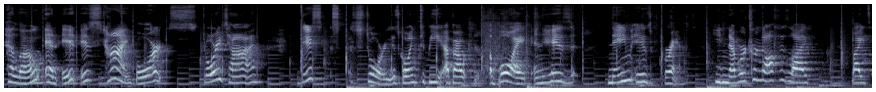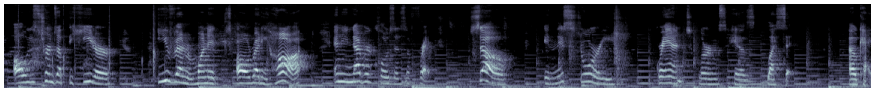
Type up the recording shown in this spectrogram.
Hello, and it is time for story time. This story is going to be about a boy, and his name is Grant. He never turns off his light, lights, always turns up the heater, even when it's already hot, and he never closes the fridge. So, in this story, Grant learns his lesson. Okay,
